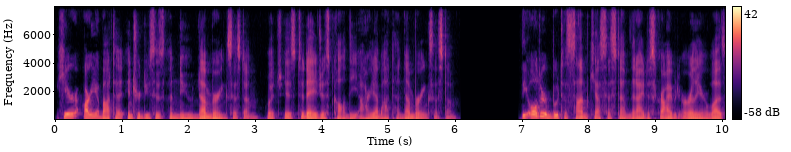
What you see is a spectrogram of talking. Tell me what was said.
Here, Aryabhata introduces a new numbering system, which is today just called the Aryabhata numbering system. The older Bhuta Samkhya system that I described earlier was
